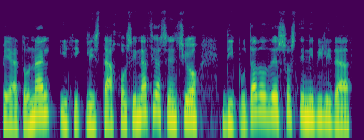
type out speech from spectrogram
peatonal y ciclista. José Ignacio Asensio, diputado de Sostenibilidad.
